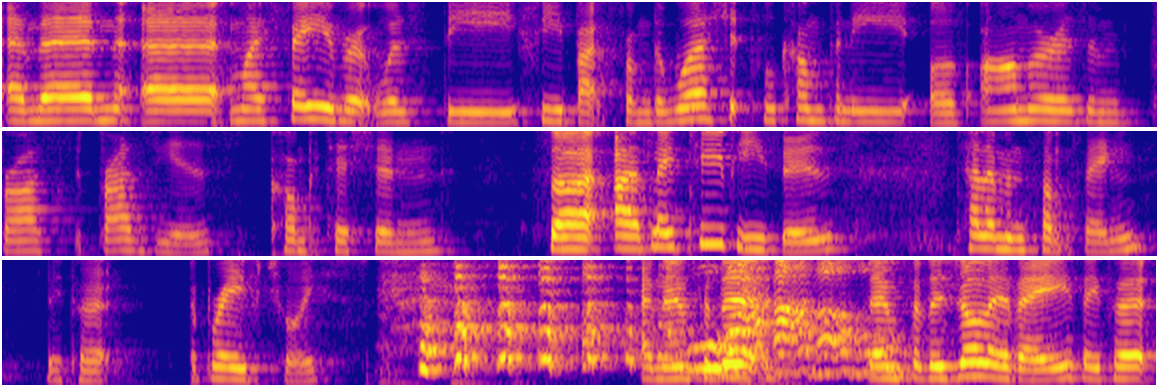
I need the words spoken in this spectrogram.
And then uh, my favourite was the feedback from the Worshipful Company of Armourers and Braz- Brasiers competition. So I, played two pieces, Telemann something. They put a brave choice. and then for the then for the Jolivet, they put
